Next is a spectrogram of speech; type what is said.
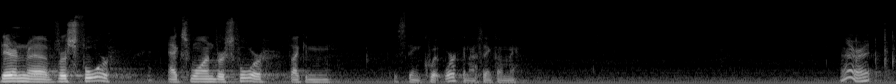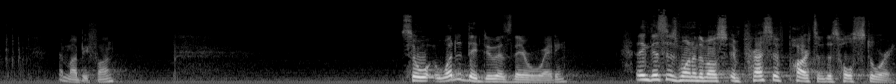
There in uh, verse 4, Acts 1, verse 4, if I can, this thing quit working, I think, on me. All right. That might be fun. So, what did they do as they were waiting? I think this is one of the most impressive parts of this whole story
